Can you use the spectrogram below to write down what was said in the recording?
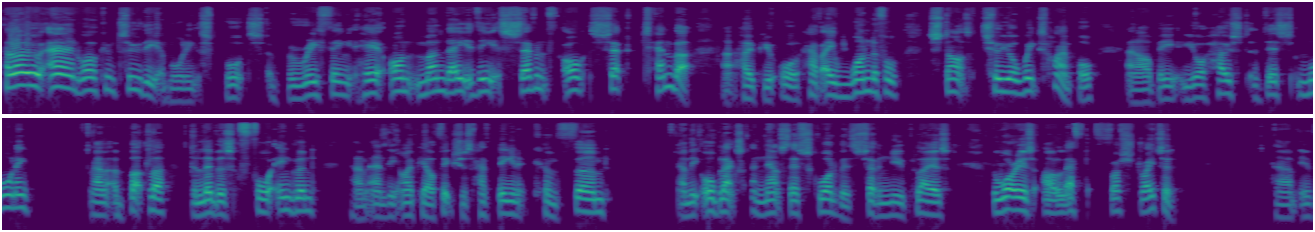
Hello and welcome to the morning sports briefing here on Monday, the 7th of September. I hope you all have a wonderful start to your week's. Hi, I'm Paul, and I'll be your host this morning. Um, a Buttler delivers for England, um, and the IPL fixtures have been confirmed. And the All Blacks announced their squad with seven new players. The Warriors are left frustrated. Um, in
